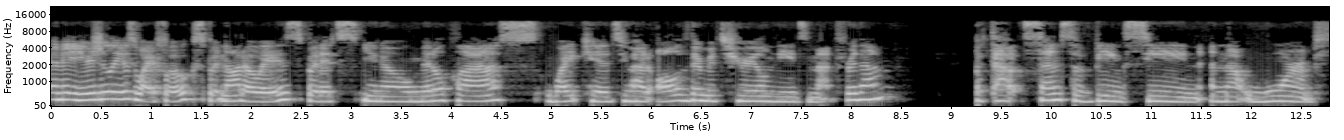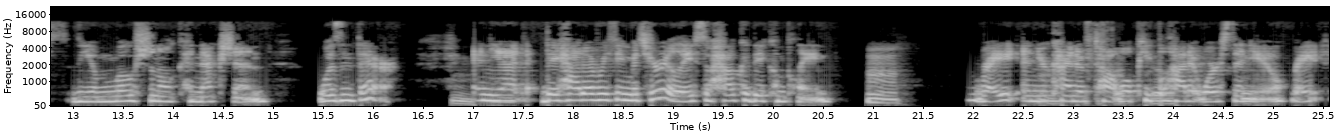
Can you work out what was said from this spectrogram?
and it usually is white folks, but not always, but it's, you know, middle class white kids who had all of their material needs met for them. But that sense of being seen and that warmth, the emotional connection wasn't there. Mm. And yet they had everything materially, so how could they complain? Mm. Right? And you're mm. kind of taught, well, people yeah. had it worse than you, right?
